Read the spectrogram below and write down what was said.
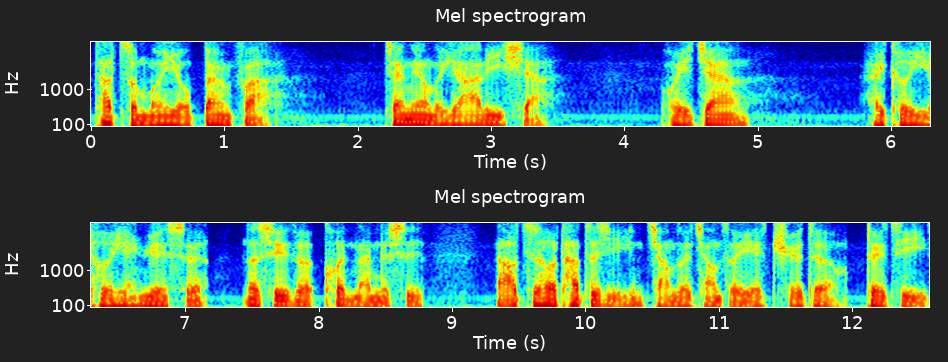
他怎么有办法在那样的压力下回家还可以和颜悦色？那是一个困难的事。然后之后他自己讲着讲着也觉得对自己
